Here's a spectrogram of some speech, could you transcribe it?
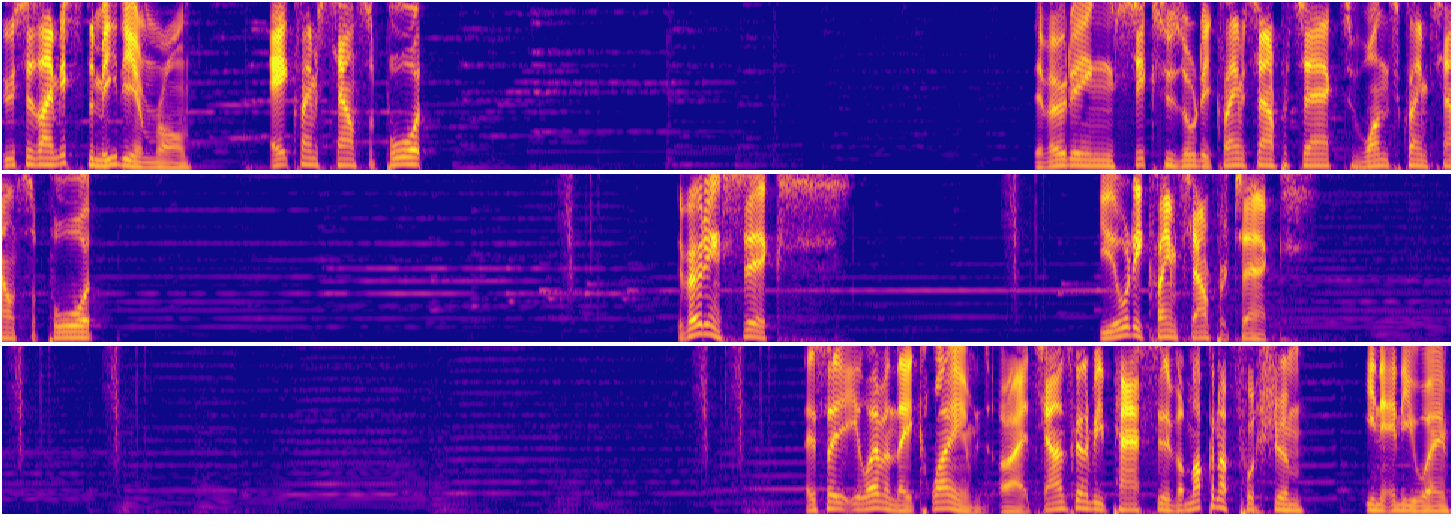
2 says I missed the medium role. 8 claims Town Support. They're voting 6 who's already claimed Town Protect. 1's claimed Town Support. They're voting 6. You already claimed Town Protect. They say 11, they claimed. Alright, Town's going to be passive. I'm not going to push them in any way.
